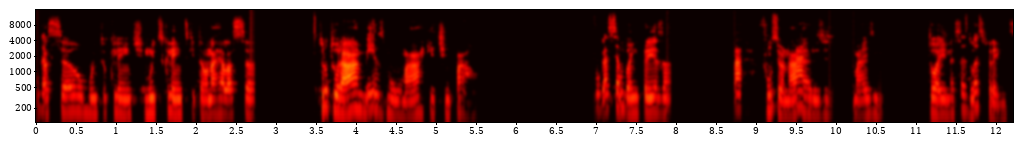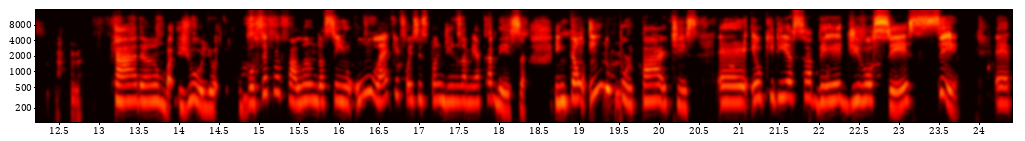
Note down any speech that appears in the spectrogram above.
Divulgação, muito cliente, muitos clientes que estão na relação. Estruturar mesmo. um marketing para divulgação. Da empresa, funcionários e mais. Estou aí nessas duas frentes. Caramba, Júlio, você foi falando assim, um leque foi se expandindo na minha cabeça. Então, indo por partes, é, eu queria saber de você se é,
